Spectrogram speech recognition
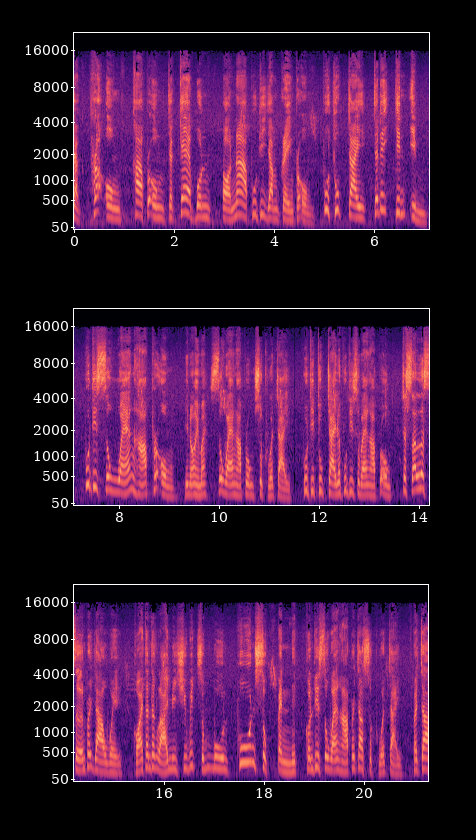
จากพระองค์ข้าพระองค์จะแก้บนต่อหน้าผู้ที่ยำเกรงพระองค์ ผู้ทุกข์ใจจะได้กินอิ่ม ผู้ที่แสวงหาพระองค์พี่น้องเห็นไหมแสวงหาพระองค์สุดหัวใจ ผู้ที่ทุกข์ใจและผู้ที่แสวงหาพระองค์ จะสรรเสริญพระยาเว ขอให้ท่านทั้งหลายมีชีวิตสมบูรณ์พูนสุขเป็นนิด คนที่แสวงหาพระเจ้าสุดหัวใจ พระเจ้า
